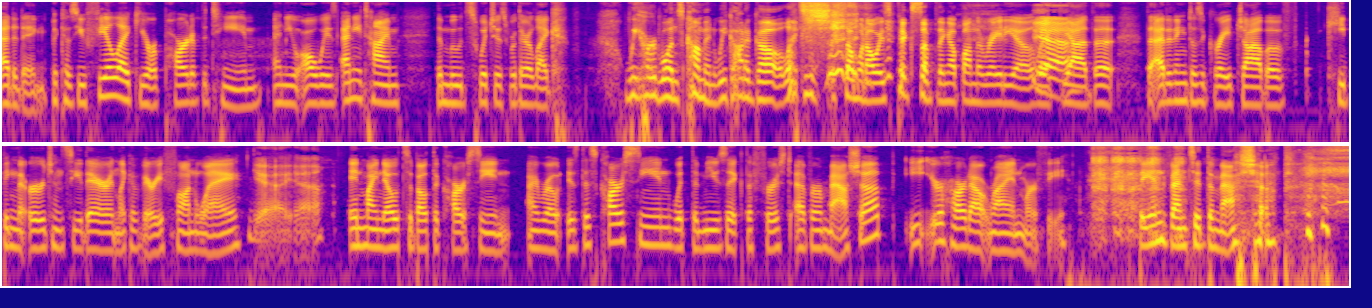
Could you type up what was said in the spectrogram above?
editing because you feel like you're a part of the team and you always anytime the mood switches where they're like we heard one's coming, we gotta go. Like someone always picks something up on the radio. Like Yeah. yeah, the the editing does a great job of keeping the urgency there in like a very fun way. Yeah, yeah. In my notes about the car scene, I wrote, "Is this car scene with the music the first ever mashup? Eat your heart out, Ryan Murphy. They invented the mashup."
